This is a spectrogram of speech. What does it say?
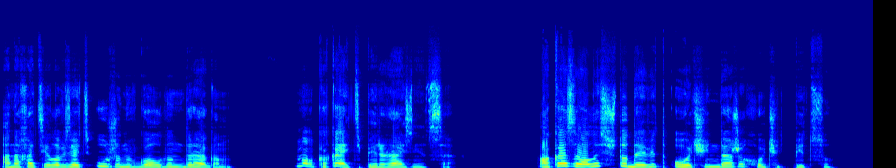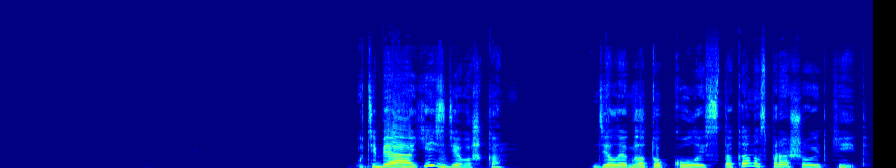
Она хотела взять ужин в Golden Dragon. Но какая теперь разница? Оказалось, что Дэвид очень даже хочет пиццу. «У тебя есть девушка?» Делая глоток колы из стакана, спрашивает Кейт.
